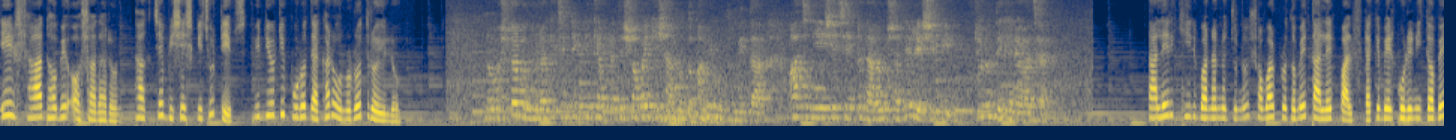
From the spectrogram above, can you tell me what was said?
এর স্বাদ হবে অসাধারণ। থাকছে বিশেষ কিছু টিপস। ভিডিওটি পুরো দেখার অনুরোধ রইল। নমস্কার বন্ধুরা কিচেন টেকনিকে আপনাদের সবাইকে স্বাগত। আমি মধুমিতা। আজ নিয়ে এসেছি একটা দারুণ স্বাদের রেসিপি চলুন দেখে নেওয়া যাক। তালের ক্ষীর বানানোর জন্য সবার প্রথমে তালের পাল্পটাকে বের করে নিতে হবে।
